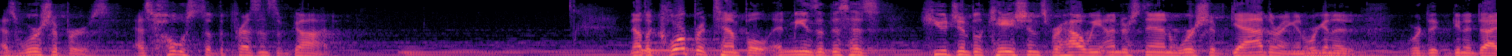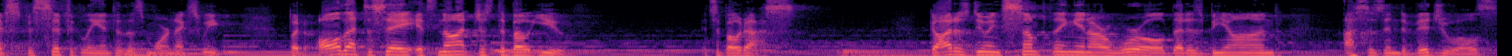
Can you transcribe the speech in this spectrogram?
as worshipers, as hosts of the presence of God. Now, the corporate temple, it means that this has huge implications for how we understand worship gathering, and we're going to we're going to dive specifically into this more next week. But all that to say, it's not just about you, it's about us. God is doing something in our world that is beyond us as individuals.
